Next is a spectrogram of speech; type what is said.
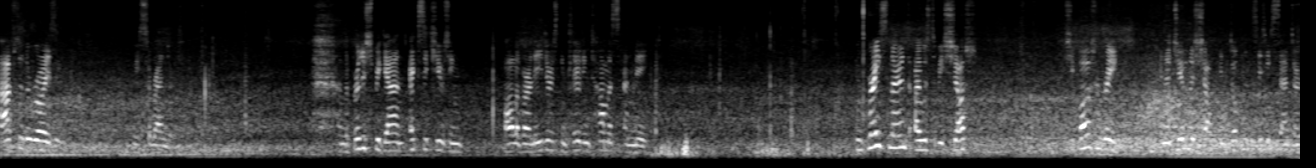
After the rising, we surrendered. And the British began executing all of our leaders, including Thomas and me. When Grace learned I was to be shot, she bought a ring in a jeweler's shop in Dublin city centre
